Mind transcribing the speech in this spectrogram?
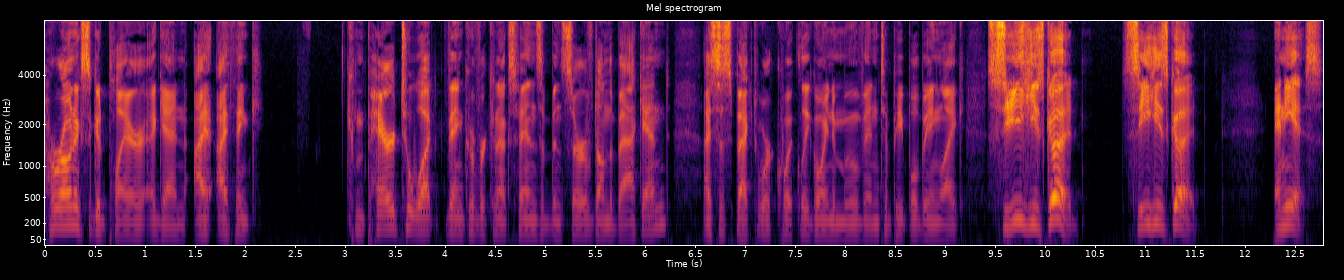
Hronek's a good player. Again, I, I think compared to what Vancouver Canucks fans have been served on the back end, I suspect we're quickly going to move into people being like, see, he's good. See, he's good. And he is.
